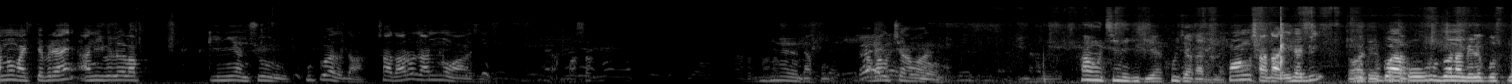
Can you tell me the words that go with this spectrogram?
আনো মাইতে পেলাই আনি পেলাই অলপ কিনি আনছো আৰু। ফুটোৱা জাদা চাদাৰো জান নোহোৱা আছে নেকি দিয়া খোজা কাৰণে খং চাদা ফুটোৱা আকৌ বেলেগ বস্তু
